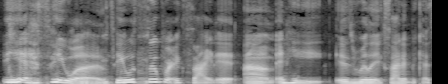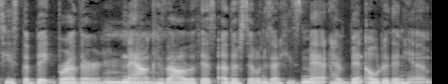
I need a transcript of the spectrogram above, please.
Yes, he was. he was super excited. Um, and he is really excited because he's the big brother now because all of his other siblings that he's met have been older than him.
